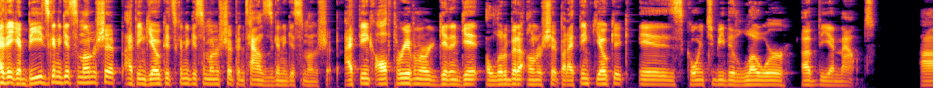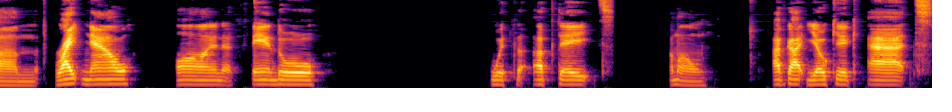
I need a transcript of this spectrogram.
I think Embiid's going to get some ownership. I think Jokic's going to get some ownership, and Towns is going to get some ownership. I think all three of them are going to get a little bit of ownership, but I think Jokic is going to be the lower of the amount. Um, right now on FanDuel with the update, come on. I've got Jokic at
